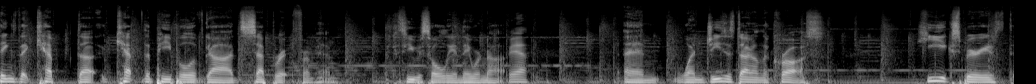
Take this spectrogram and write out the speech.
things that kept the, kept the people of God separate from Him because He was holy and they were not. Yeah. And when Jesus died on the cross, He experienced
